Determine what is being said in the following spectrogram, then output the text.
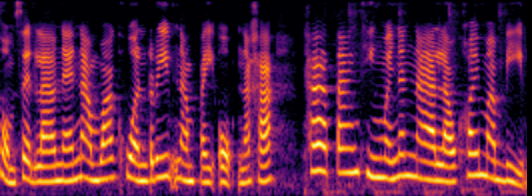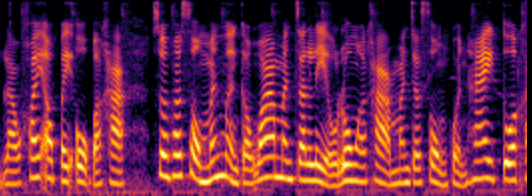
สมเสร็จแล้วแนะนำว่าควรรีบนำไปอบนะคะ ถ้าตั้งทิ้งไว้นานๆแล้วค่อยมาบีบแล้วค่อยเอาไปอบอะค่ะ ส่วนผสมมันเหมือนกับว่ามันจะเหลวลงอะค่ะ มันจะส่งผลให้ตัวข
